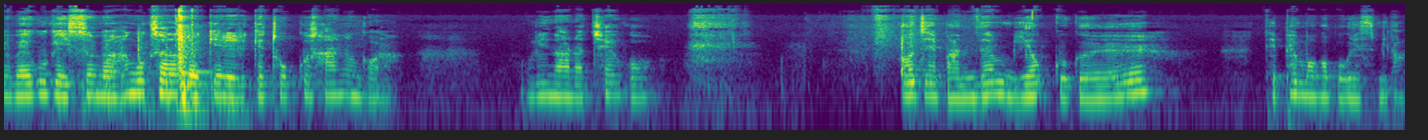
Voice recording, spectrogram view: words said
이렇게 외국에 있으면 한국 사람들끼리 이렇게 돕고 사는 거야. 우리나라 최고. 어제 만든 미역국을 데펴 먹어보겠습니다.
